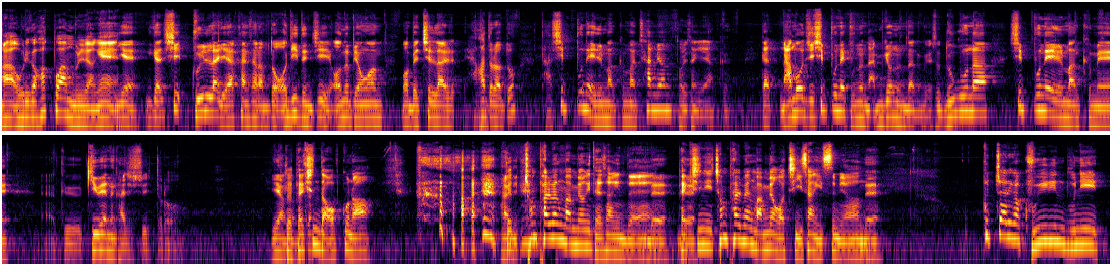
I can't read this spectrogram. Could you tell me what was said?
아 우리가 확보한 물량에 예, 그러니까 9일 날 예약한 사람도 어디든지 어느 병원 뭐 며칠 날 하더라도 다 10분의 1만큼만 차면 더 이상 예약 끝. 그러니까 나머지 10분의 9는 남겨놓는다는 거예요. 그래서 누구나 10분의 1만큼의 그 기회는 가질 수 있도록 겁니까? 백신 다 없구나. 아니, 그 1,800만 명이 대상인데 네, 백신이 1,800만 명 어치 이상 있으면 네, 끝자리가 9일인 분이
